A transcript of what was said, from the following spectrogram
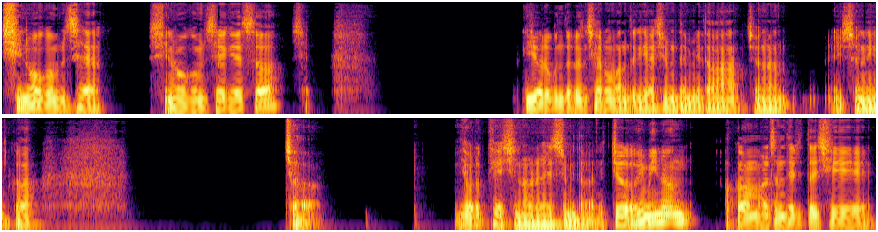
신호 검색 신호 검색에서 세- 여러분들은 새로 만들기 하시면 됩니다. 저는 있으니까 자 이렇게 신호를 했습니다. 저 의미는 아까 말씀드렸듯이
